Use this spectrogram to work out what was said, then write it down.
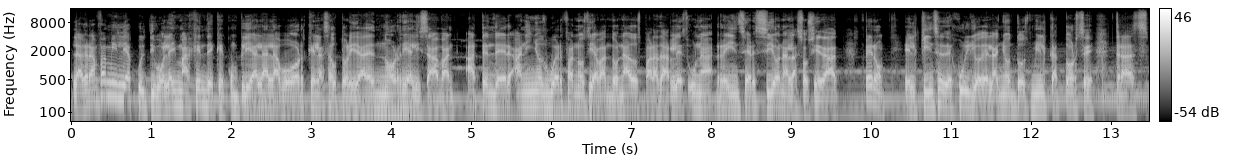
La gran familia cultivó la imagen de que cumplía la labor que las autoridades no realizaban, atender a niños huérfanos y abandonados para darles una reinserción a la sociedad. Pero el 15 de julio del año 2014, tras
